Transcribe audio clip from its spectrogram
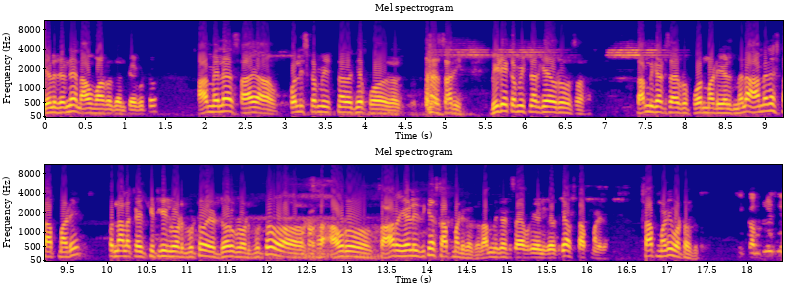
ಹೇಳಿದ್ರೆ ನಾವು ಮಾಡೋದು ಅಂತ ಹೇಳ್ಬಿಟ್ಟು. ಆಮೇಲೆ ಸಾಯ ಪೊಲೀಸ್ ಕಮಿಷನರ್ಗೆ ಸಾರಿ, ಬಿ ಡಿ ಕಮಿಷನರ್ಗೆ ಅವರು ರಾಮಲಿಂಗಾರೆಡ್ಡಿ ಸಾಹೇಬ್ರು ಫೋನ್ ಮಾಡಿ ಹೇಳಿದ್ಮೇಲೆ ಆಮೇಲೆ ಸ್ಟಾಪ್ ಮಾಡಿ ಒಂದು ನಾಲ್ಕೈದು ಕಿಟಕಿಗಳು ಹೊಡೆದ್ಬಿಟ್ಟು, ಡೋರ್ಗಳು ಹೊಡೆದ್ಬಿಟ್ಟು, ಅವರು ಸಾರು ಹೇಳಿದ್ದಕ್ಕೆ ಸ್ಟಾಪ್ ಮಾಡಿರೋದು. ರಾಮಲಿಂಗಾರೆಡ್ಡಿ ಸಾಹೇಬ್ರು ಹೇಳಿರೋದಕ್ಕೆ ಅವ್ರು ಸ್ಟಾಪ್ ಮಾಡಿದ್ರು. ಸ್ಟಾಪ್ ಮಾಡಿ ಹೊಟ್ಟೋದು ಕಂಪ್ಲೀಟ್ಲಿ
